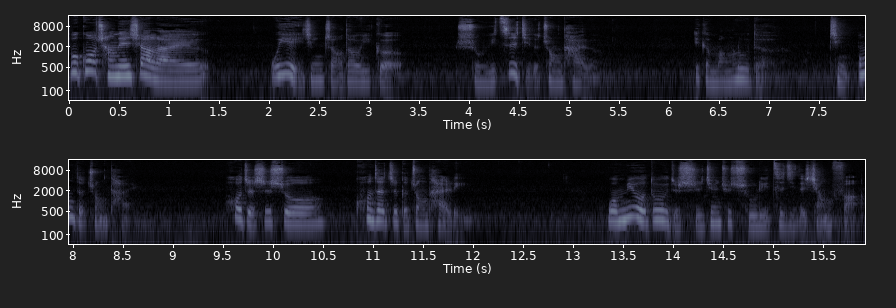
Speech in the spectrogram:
不过，常年下来，我也已经找到一个属于自己的状态了，一个忙碌的、紧绷的状态。或者是说，困在这个状态里，我没有多余的时间去处理自己的想法，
